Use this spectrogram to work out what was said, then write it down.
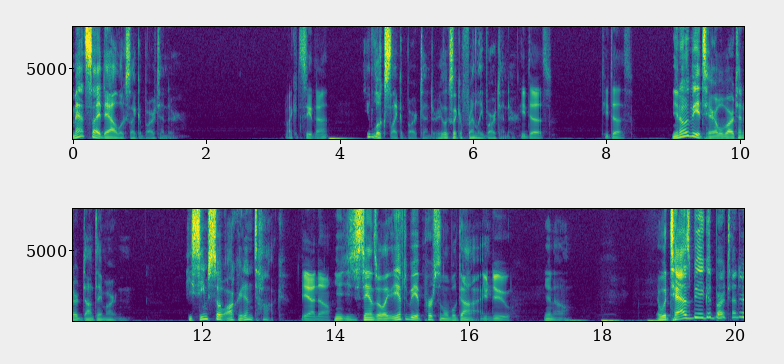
Matt Sydal looks like a bartender. I could see that. He looks like a bartender. He looks like a friendly bartender. He does. He does. You know who would be a terrible bartender? Dante Martin. He seems so awkward. He doesn't talk. Yeah, no. He, he just stands there like you have to be a personable guy. You do. You know. And would Taz be a good bartender?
